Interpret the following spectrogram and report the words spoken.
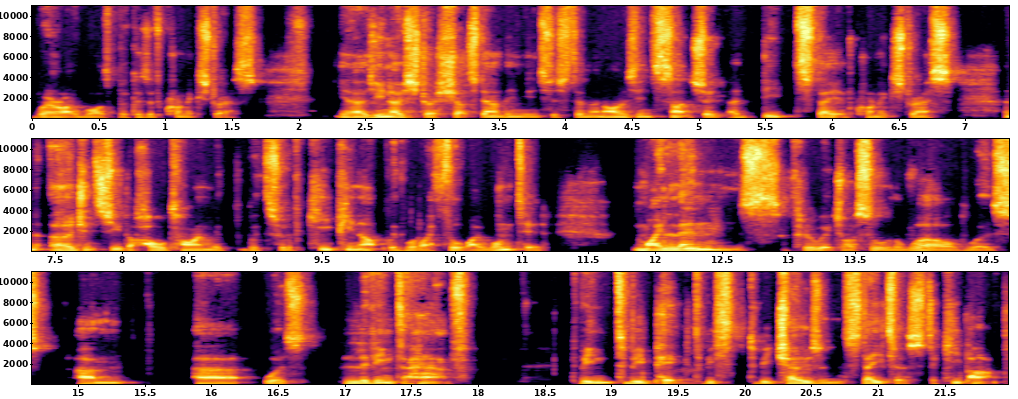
where i was because of chronic stress. You know, as you know, stress shuts down the immune system. And I was in such a, a, deep state of chronic stress and urgency the whole time with, with sort of keeping up with what I thought I wanted. My lens through which I saw the world was um, uh, was living to have, to be to be picked, to be to be chosen, status, to keep up,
